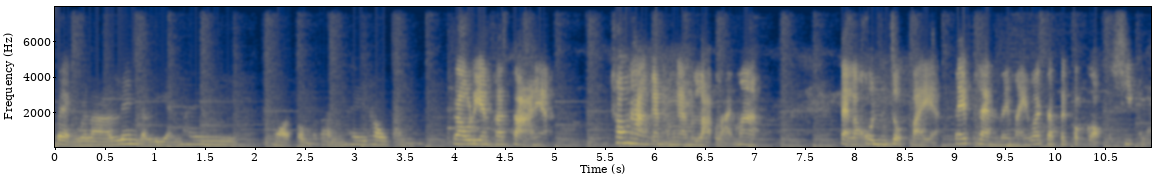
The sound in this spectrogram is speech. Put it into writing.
แบ่งเวลาเล่นกับเรียนให้เหมาะสมกันให้เท่ากัน เราเรียนภาษาเนี่ย ช่องทางการทำงานมันหลากหลายมาก แต่ละคนจบไปอะ ได้แพลนไว้ไหมว่าจะไปประกอบอาชีพอะไร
